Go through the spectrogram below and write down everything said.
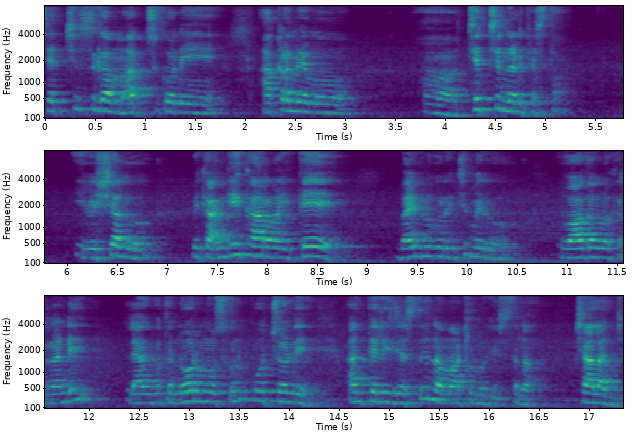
చర్చిస్గా మార్చుకొని అక్కడ మేము చర్చిని నడిపిస్తాం. ఈ విషయాలు మీకు అంగీకారం అయితే బైబిల్ గురించి మీరు వాదనలోకి రండి లేకపోతే నోరు మూసుకొని కూర్చోండి అని తెలియజేస్తూ నా మాటలు ముగిస్తున్నా. ఛాలెంజ్.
